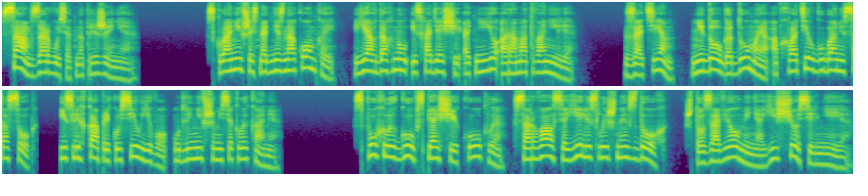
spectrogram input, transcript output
сам взорвусь от напряжения. Склонившись над незнакомкой, я вдохнул исходящий от нее аромат ванили. Затем, недолго думая, обхватил губами сосок и слегка прикусил его удлинившимися клыками. С пухлых губ спящей куклы сорвался еле слышный вздох, что завел меня еще сильнее.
